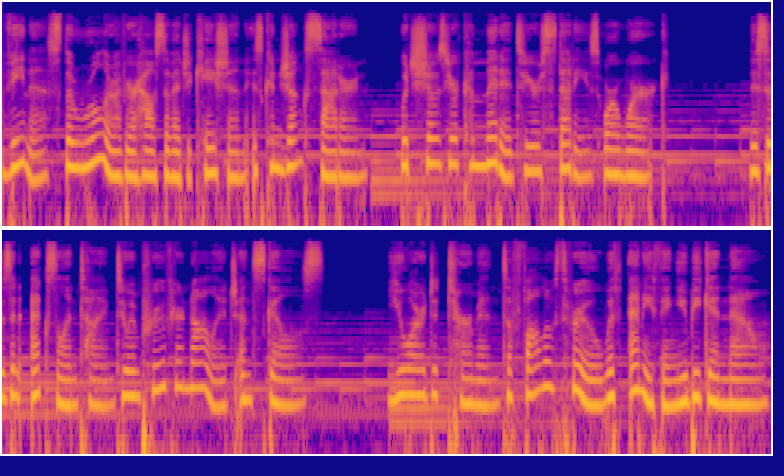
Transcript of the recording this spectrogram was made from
Venus, the ruler of your house of education, is conjunct Saturn, which shows you're committed to your studies or work. This is an excellent time to improve your knowledge and skills. You are determined to follow through with anything you begin now.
